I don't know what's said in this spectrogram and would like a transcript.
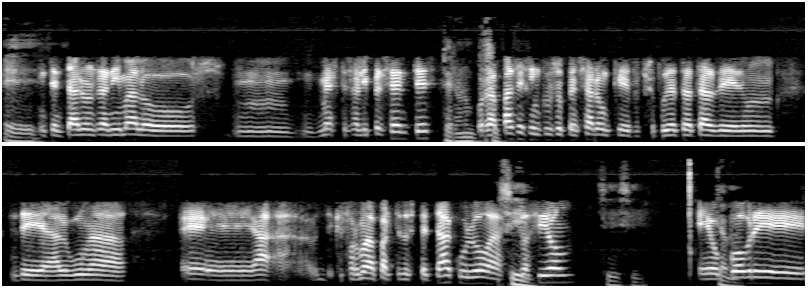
eh... intentaron reanimar os mm, mestres ali presentes, Pero non... os rapaces incluso pensaron que se podía tratar de, un, de alguna... Eh, a, a, que formaba parte do espectáculo, a sí. situación. Sí, sí. E o claro. pobre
